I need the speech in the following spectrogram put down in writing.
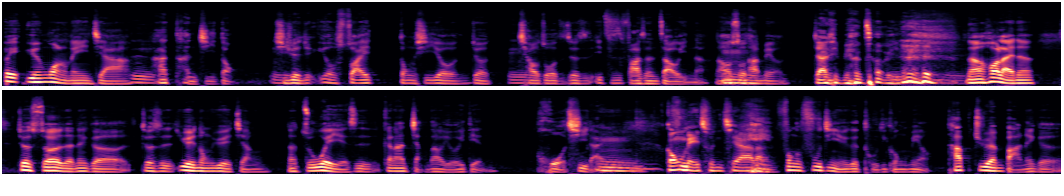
被冤枉的那一家，他很激动，齐全就又摔东西，又就敲桌子，就是一直发生噪音了。然后说他没有家里没有噪音。然后后来呢，就所有的那个就是越弄越僵。那主委也是跟他讲到有一点。火气来了，宫美存家了。附附近有一个土地公庙，他居然把那个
